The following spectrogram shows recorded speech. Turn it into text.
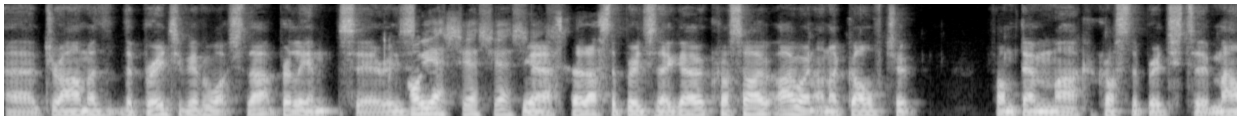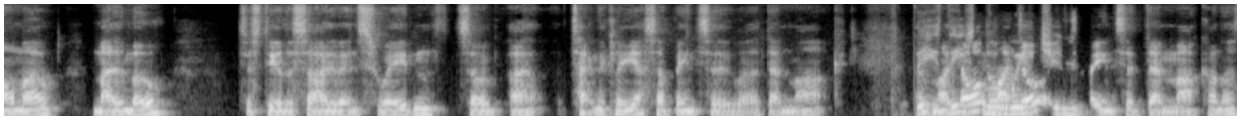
uh, drama, The Bridge. Have you ever watched that? Brilliant series. Oh, yes, yes, yes. Yeah, yes. so that's the bridge they go across. I, I went on a golf trip from Denmark across the bridge to Malmo, Malmo, just the other side of it in Sweden. So uh, technically, yes, I've been to uh, Denmark. These, my, these daughter, Norwegian... been to Denmark on a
